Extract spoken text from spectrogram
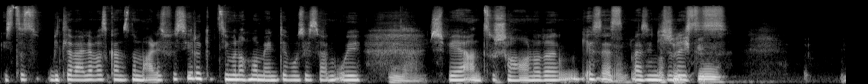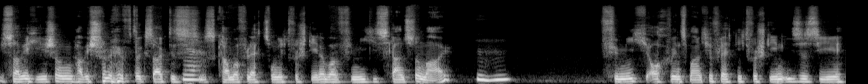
ist das mittlerweile was ganz Normales für Sie oder gibt es immer noch Momente, wo Sie sagen, ui, Nein. schwer anzuschauen oder es, es, weiß ich nicht, also ich bin, das habe ich eh schon, habe ich schon öfter gesagt, das, ja. das, kann man vielleicht so nicht verstehen, aber für mich ist es ganz normal. Mhm. Für mich, auch wenn es manche vielleicht nicht verstehen, ist es je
